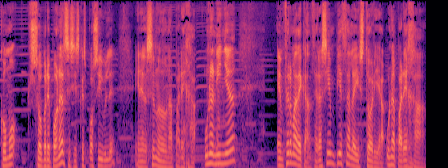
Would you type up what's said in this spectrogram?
cómo sobreponerse, si es que es posible, en el seno de una pareja. Una niña enferma de cáncer, así empieza la historia. Una pareja,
